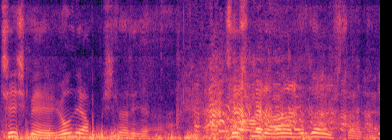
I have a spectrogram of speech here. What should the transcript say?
Çeşmeye yol yapmışlar ya. Çeşme de ha buradaymış zaten.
